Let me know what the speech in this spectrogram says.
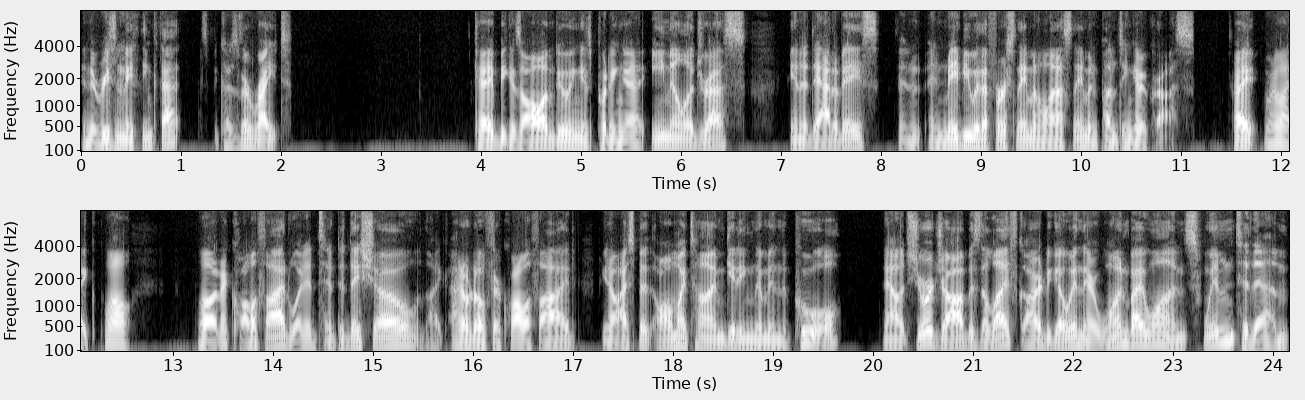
and the reason they think that is because they're right. Okay, because all I'm doing is putting an email address in a database and and maybe with a first name and a last name and punting it across. Right? We're like, well, well, are they qualified? What intent did they show? Like, I don't know if they're qualified. You know, I spent all my time getting them in the pool now it's your job as the lifeguard to go in there one by one, swim to them,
